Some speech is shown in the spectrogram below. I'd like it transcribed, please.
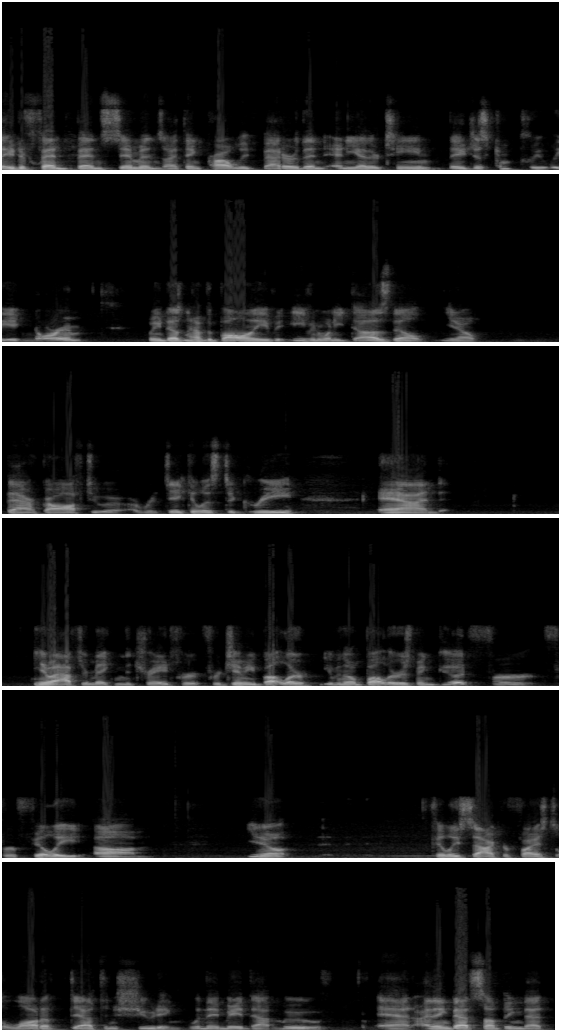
they defend Ben Simmons, I think, probably better than any other team. They just completely ignore him when he doesn't have the ball, and even even when he does, they'll you know back off to a, a ridiculous degree. And you know, after making the trade for for Jimmy Butler, even though Butler has been good for for Philly, um, you know, Philly sacrificed a lot of depth and shooting when they made that move, and I think that's something that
